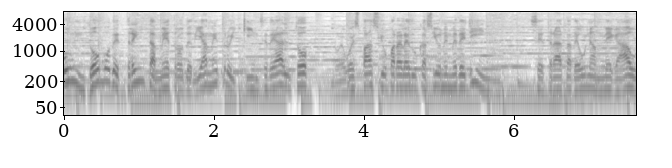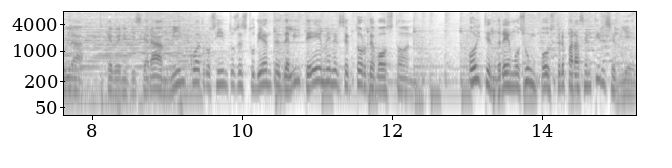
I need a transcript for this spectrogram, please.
Un domo de 30 metros de diámetro y 15 de alto, nuevo espacio para la educación en Medellín. Se trata de una mega aula que beneficiará a 1.400 estudiantes del ITM en el sector de Boston. Hoy tendremos un postre para sentirse bien.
